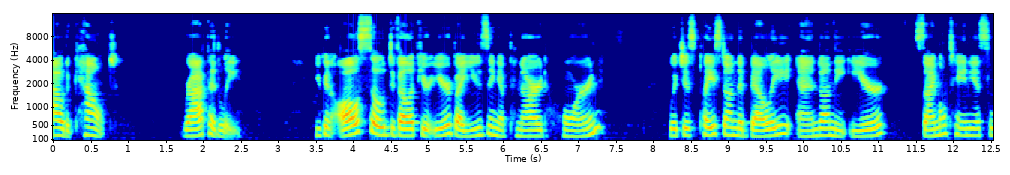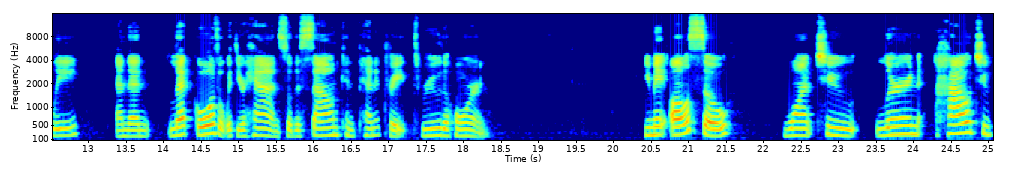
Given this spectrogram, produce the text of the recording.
how to count rapidly. You can also develop your ear by using a Pinard horn, which is placed on the belly and on the ear simultaneously, and then let go of it with your hands so the sound can penetrate through the horn. You may also want to learn how to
